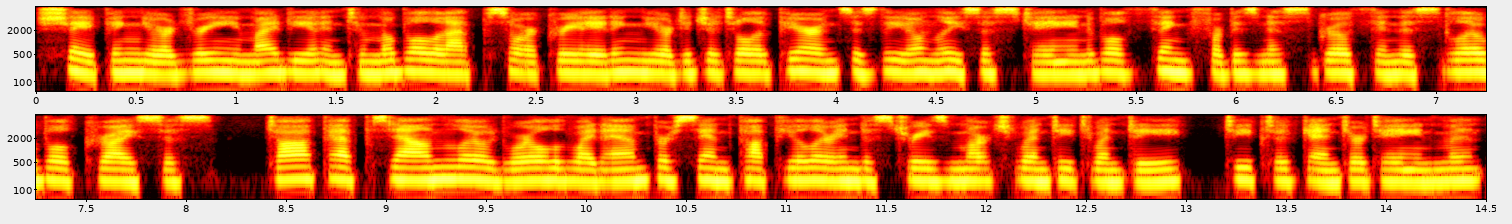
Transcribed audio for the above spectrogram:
shaping your dream idea into mobile apps or creating your digital appearance is the only sustainable thing for business growth in this global crisis. Top apps download worldwide ampersand popular industries March 2020. TikTok Entertainment,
